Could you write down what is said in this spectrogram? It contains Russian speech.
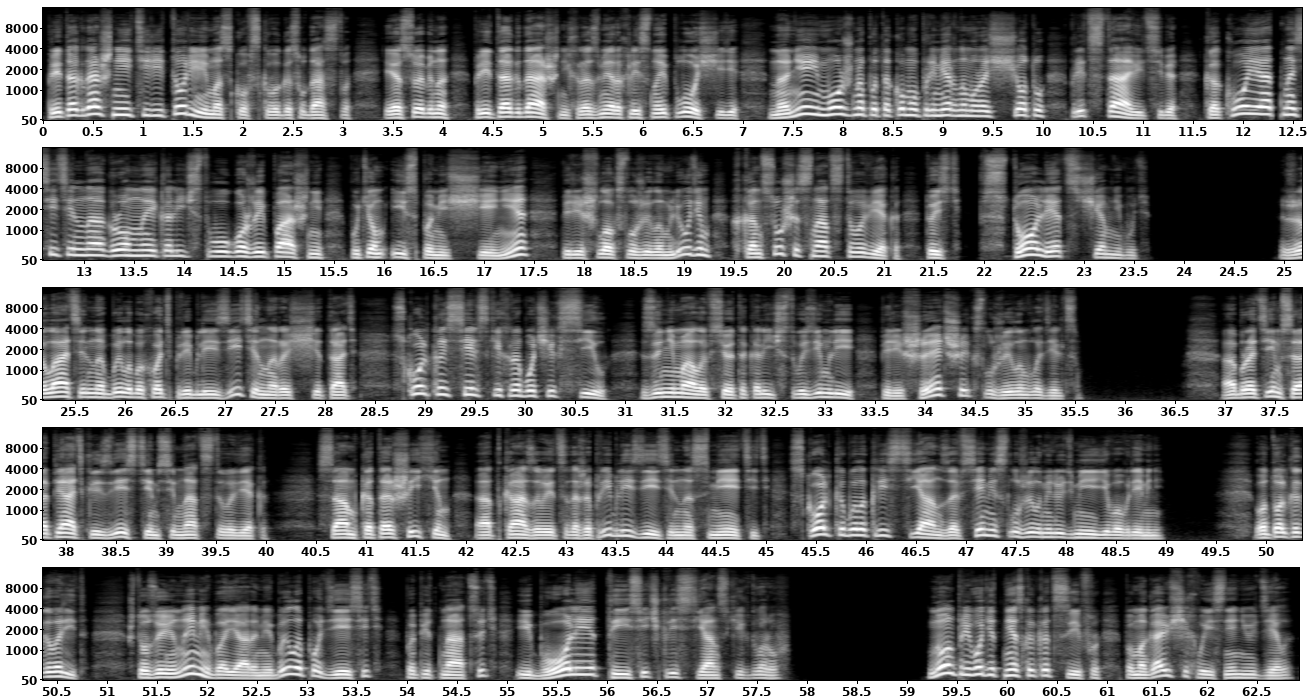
При тогдашней территории московского государства и особенно при тогдашних размерах лесной площади на ней можно по такому примерному расчету представить себе, какое относительно огромное количество угожей пашни путем испомещения перешло к служилым людям к концу XVI века, то есть в сто лет с чем-нибудь. Желательно было бы хоть приблизительно рассчитать, сколько сельских рабочих сил занимало все это количество земли, перешедшей к служилым владельцам. Обратимся опять к известиям XVII века. Сам Каташихин отказывается даже приблизительно сметить, сколько было крестьян за всеми служилыми людьми его времени. Он только говорит, что за иными боярами было по десять, по пятнадцать и более тысяч крестьянских дворов. Но он приводит несколько цифр, помогающих выяснению дела.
